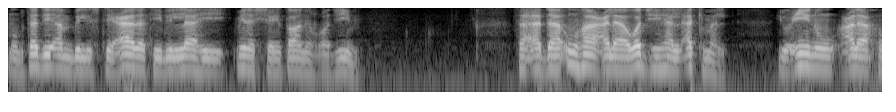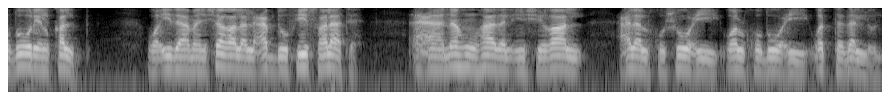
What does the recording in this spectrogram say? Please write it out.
مبتدئا بالاستعاذة بالله من الشيطان الرجيم. فأداؤها على وجهها الأكمل يعين على حضور القلب وإذا ما انشغل العبد في صلاته أعانه هذا الانشغال على الخشوع والخضوع والتذلل.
